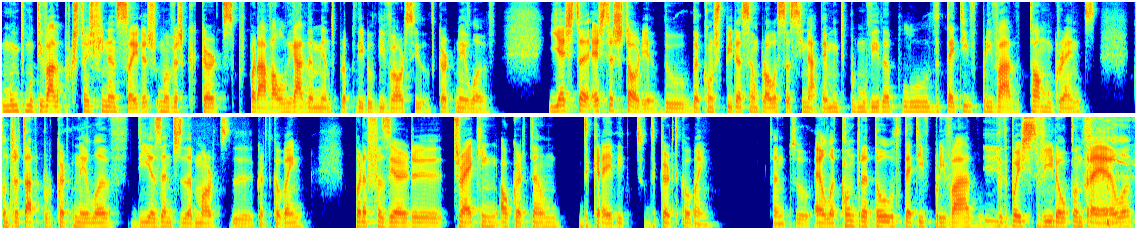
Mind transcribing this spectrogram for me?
muito motivada por questões financeiras, uma vez que Kurt se preparava alegadamente para pedir o divórcio de Courtney Love. E esta, esta história do, da conspiração para o assassinato é muito promovida pelo detetive privado Tom Grant, contratado por Courtney Love dias antes da morte de Kurt Cobain, para fazer uh, tracking ao cartão de crédito de Kurt Cobain. Portanto, ela contratou o detetive privado E- que depois se virou contra ela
